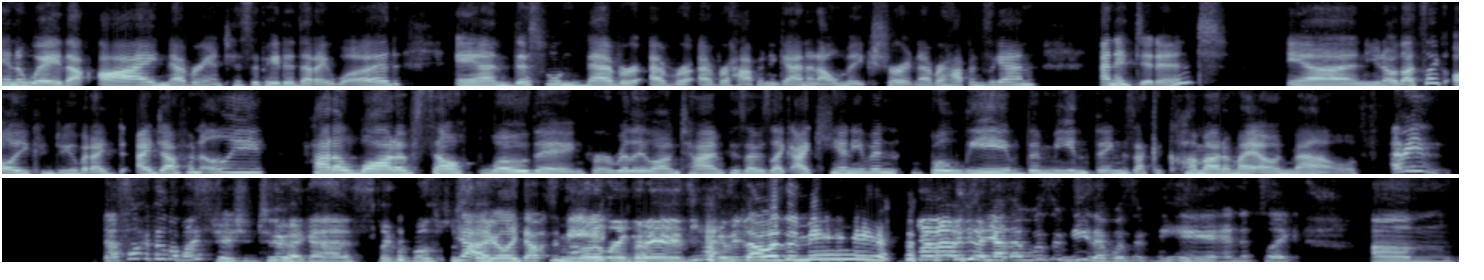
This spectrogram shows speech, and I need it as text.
in a way that i never anticipated that i would and this will never ever ever happen again and i'll make sure it never happens again and it didn't and you know that's like all you can do but i i definitely had a lot of self-loathing for a really long time because i was like i can't even believe the mean things that could come out of my own mouth. I mean that's how I felt about my situation too. I guess like we're both just yeah. Like, you're like that wasn't me. Like it is. Yeah, was that wasn't me. yeah, yeah, yeah. That wasn't me. That wasn't me. And it's like, um,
